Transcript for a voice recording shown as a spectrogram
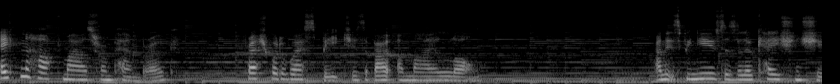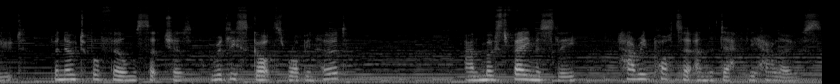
Eight and a half miles from Pembroke, Freshwater West Beach is about a mile long and it's been used as a location shoot for notable films such as Ridley Scott's Robin Hood and most famously Harry Potter and the Deathly Hallows.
